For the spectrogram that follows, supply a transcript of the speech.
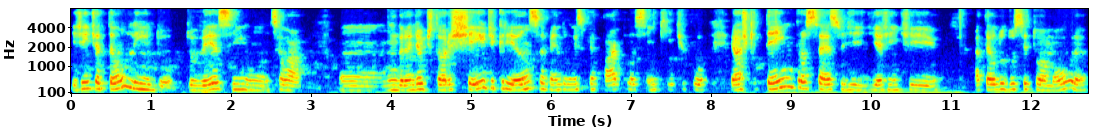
E, gente, é tão lindo tu ver, assim, um, sei lá, um, um, grande auditório cheio de criança vendo um espetáculo, assim, que, tipo, eu acho que tem um processo de, de a gente, até o Dudu citou a Moura,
